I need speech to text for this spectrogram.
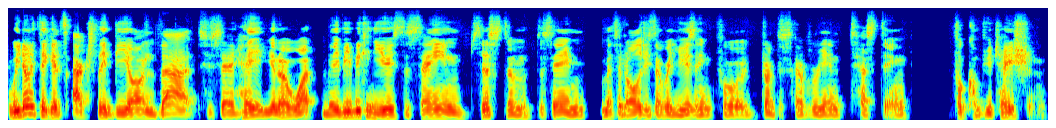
we don't think it's actually beyond that to say, hey, you know what? Maybe we can use the same system, the same methodologies that we're using for drug discovery and testing for computation.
